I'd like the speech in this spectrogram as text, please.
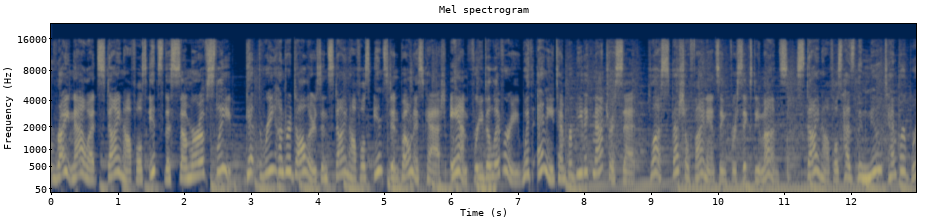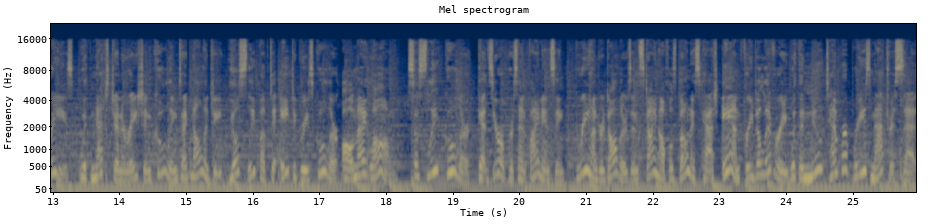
Right now at Steinhafels, it's the summer of sleep. Get $300 in Steinhafels instant bonus cash and free delivery with any Tempur-Pedic mattress set, plus special financing for 60 months. Steinhafels has the new Tempur-Breeze with next generation cooling technology. You'll sleep up to 8 degrees cooler all night long. So sleep cooler, get 0% financing, $300 in Steinhafels bonus cash, and free delivery with a new Tempur-Breeze mattress set.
